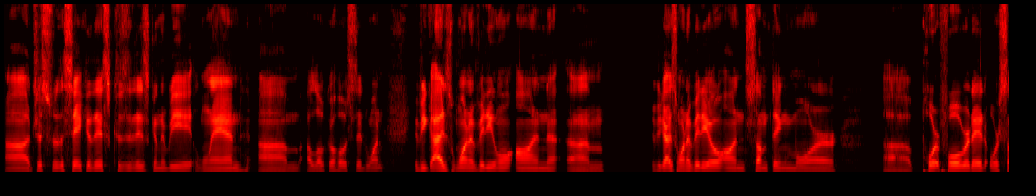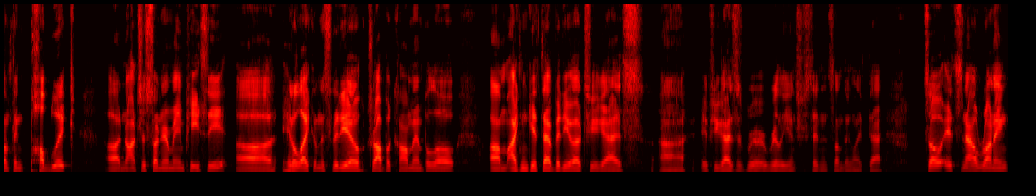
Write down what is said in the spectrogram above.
Uh, just for the sake of this, because it is gonna be lan, um, a local hosted one. If you guys want a video on um if you guys want a video on something more uh, port forwarded or something public, uh, not just on your main PC, uh, hit a like on this video, drop a comment below. um, I can get that video out to you guys uh, if you guys are really interested in something like that. So it's now running.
